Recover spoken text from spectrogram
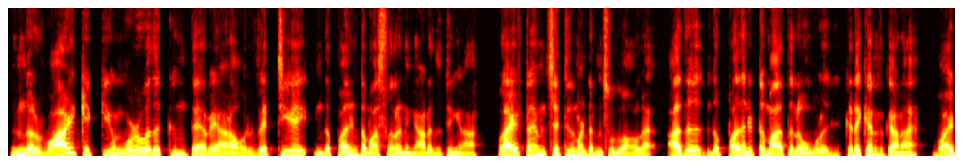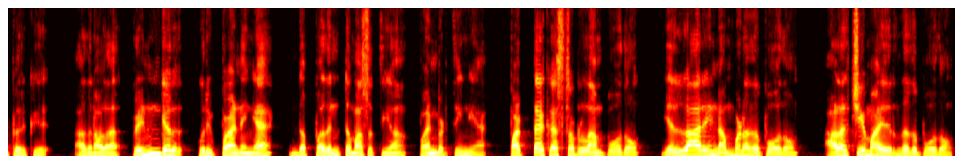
உங்கள் வாழ்க்கைக்கு முழுவதுக்கும் தேவையான ஒரு வெற்றியை இந்த பதினெட்டு மாதத்தில் நீங்கள் அடைஞ்சிட்டிங்கன்னா லைஃப் டைம் செட்டில்மெண்ட்னு சொல்லுவாங்கள்ல அது இந்த பதினெட்டு மாதத்தில் உங்களுக்கு கிடைக்கிறதுக்கான வாய்ப்பு இருக்குது அதனால பெண்கள் குறிப்பாக நீங்கள் இந்த பதினெட்டு மாதத்தையும் பயன்படுத்திங்க பட்ட கஷ்டமெல்லாம் போதும். எல்லாரையும் நம்பினது போதும். அலட்சியமாக இருந்தது போதும்.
